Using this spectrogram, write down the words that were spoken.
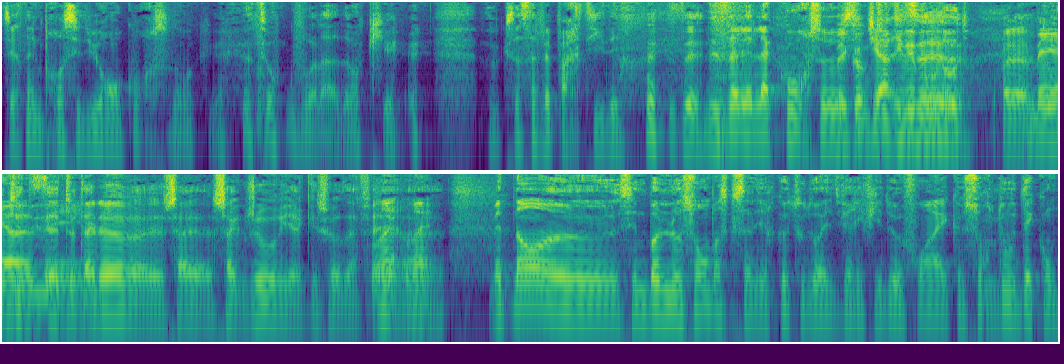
certaines procédures en course. Donc, donc voilà. Donc, donc ça, ça fait partie des, des allées de la course. C'est déjà arrivé pour d'autres. mais comme tu euh, disais tout à l'heure, euh, chaque, jour il y a quelque chose à faire. Ouais, euh. Maintenant, c'est une bonne leçon parce que ça veut dire que tout doit être vérifié deux fois et que surtout mm. dès qu'on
